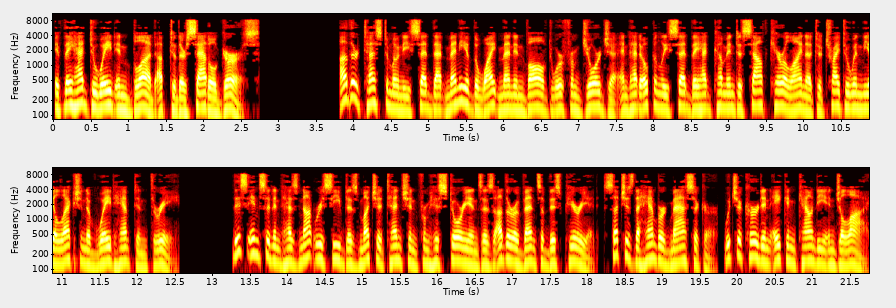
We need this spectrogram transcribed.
if they had to wade in blood up to their saddle girths." Other testimony said that many of the white men involved were from Georgia and had openly said they had come into South Carolina to try to win the election of Wade Hampton III. This incident has not received as much attention from historians as other events of this period, such as the Hamburg Massacre, which occurred in Aiken County in July,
